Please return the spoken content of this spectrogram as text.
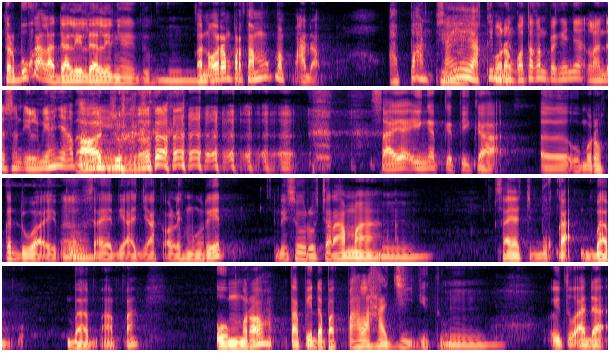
terbukalah dalil-dalilnya itu. Kan orang pertama pada apaan? Saya yakin Orang kota kan pengennya landasan ilmiahnya apa Aduh. nih? saya ingat ketika eh, umroh kedua itu saya diajak oleh murid disuruh ceramah. Saya c- buka bab bab apa? Umroh tapi dapat pahala haji gitu. Itu ada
